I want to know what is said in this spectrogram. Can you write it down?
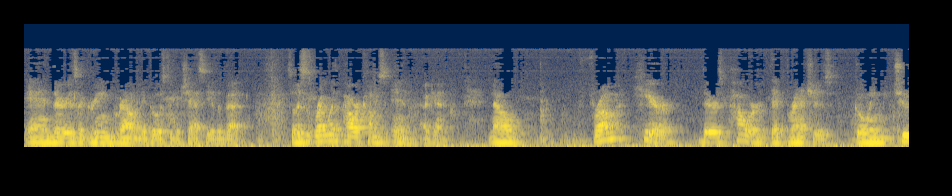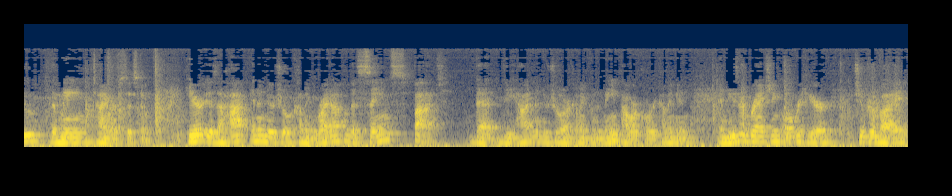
and there is a green ground that goes to the chassis of the bed. So this is right where the power comes in again. Now from here there's power that branches going to the main timer system. Here is a hot and a neutral coming right off of the same spot that the hot and the neutral are coming from the main power cord coming in and these are branching over here to provide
